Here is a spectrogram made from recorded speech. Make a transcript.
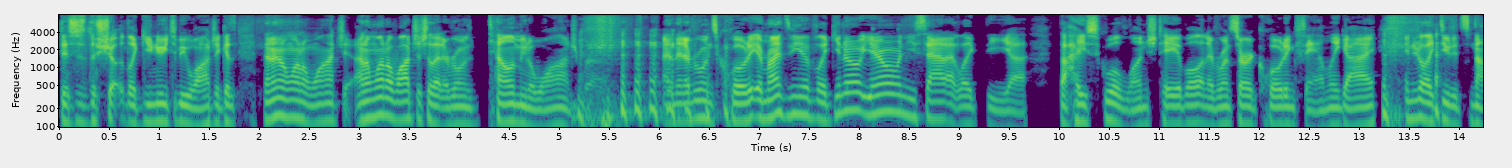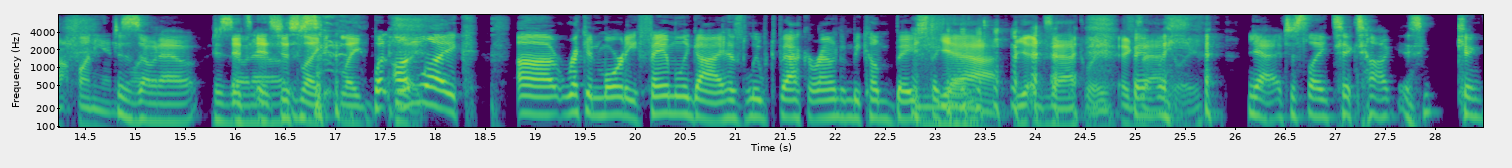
This is the show." Like you need to be watching because then I don't want to watch it. I don't want to watch a show that everyone's telling me to watch, bro. and then everyone's quoting. It reminds me of like you know you know when you sat at like the uh, the high school lunch table and everyone started quoting Family Guy, and you're like, dude, it's not funny anymore. just zone out. Just zone it's out. it's just like like But like- unlike uh Rick and Morty, Family Guy has looped back around and become based again. yeah yeah exactly Family- exactly. Yeah, it's just like TikTok is can,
